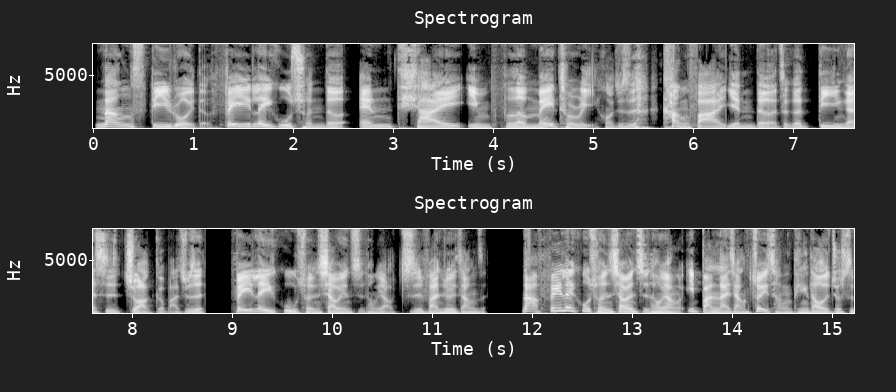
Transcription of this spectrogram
Non-steroid 非类固醇的 anti-inflammatory 哦，就是抗发炎的这个 D 应该是 drug 吧，就是非类固醇消炎止痛药，直翻就是这样子。那非类固醇消炎止痛药一般来讲最常听到的就是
